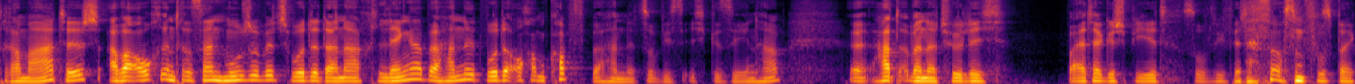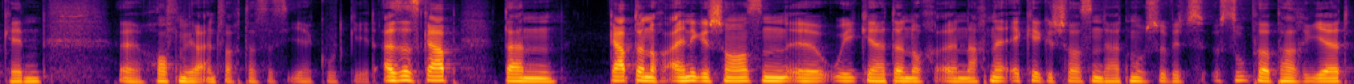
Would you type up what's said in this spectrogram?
dramatisch, aber auch interessant, Mujovic wurde danach länger behandelt, wurde auch am Kopf behandelt, so wie es ich gesehen habe. Äh, hat aber natürlich weitergespielt, so wie wir das aus dem Fußball kennen. Äh, hoffen wir einfach, dass es ihr gut geht. Also es gab dann gab dann noch einige Chancen. Äh, Uike hat dann noch äh, nach einer Ecke geschossen, da hat Muschewitsch super pariert.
